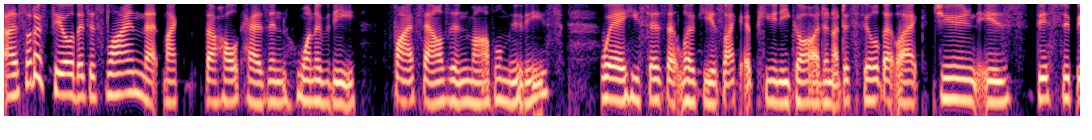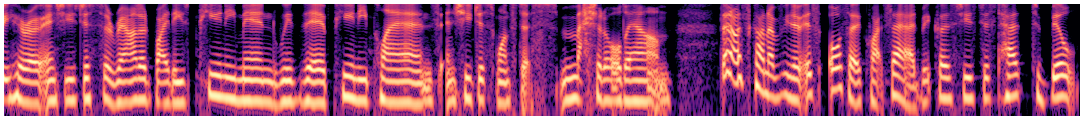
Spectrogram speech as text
I sort of feel there's this line that like the Hulk has in one of the 5,000 Marvel movies where he says that Loki is like a puny god. And I just feel that like June is this superhero and she's just surrounded by these puny men with their puny plans and she just wants to smash it all down. Then I was kind of, you know, it's also quite sad because she's just had to build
